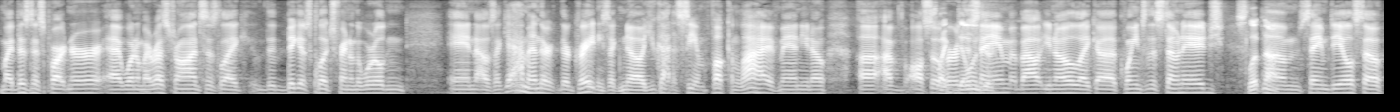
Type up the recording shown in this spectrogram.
my business partner at one of my restaurants is like the biggest Clutch fan in the world, and and I was like, yeah, man, they're they're great. And he's like, no, you got to see them fucking live, man. You know, uh, I've also like heard the same about you know like uh, Queens of the Stone Age, Slipknot. um, same deal. So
